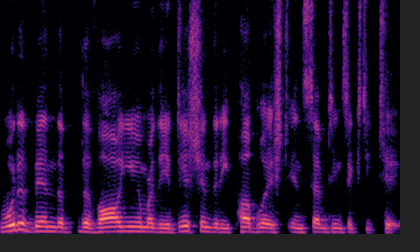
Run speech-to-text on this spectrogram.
would have been the, the volume or the edition that he published in 1762.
